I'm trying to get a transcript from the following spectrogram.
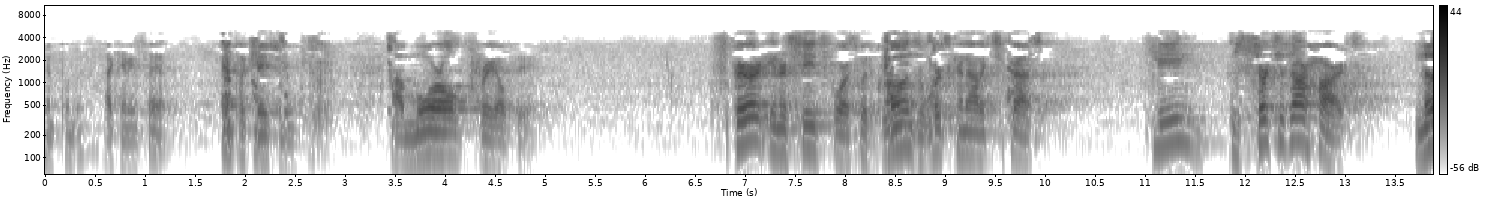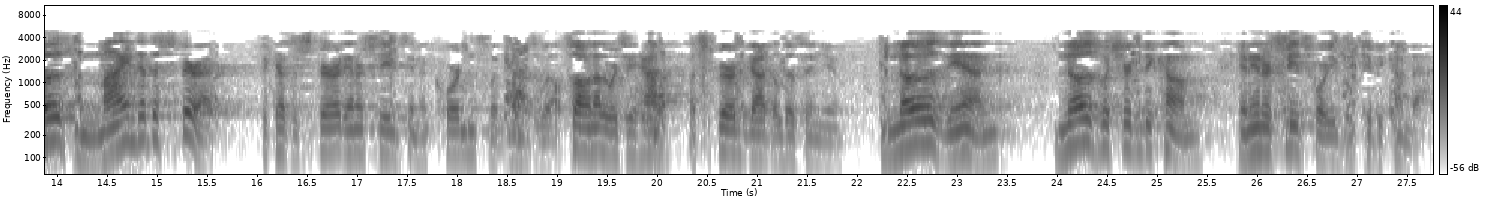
implement, I can't even say it. Implication, a moral frailty. Spirit intercedes for us with groans the words cannot express. He who searches our hearts knows the mind of the Spirit because the Spirit intercedes in accordance with God's will. So, in other words, you have a Spirit of God that lives in you, knows the end, knows what you're to become, and intercedes for you that you become that.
